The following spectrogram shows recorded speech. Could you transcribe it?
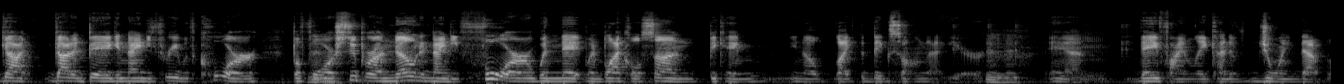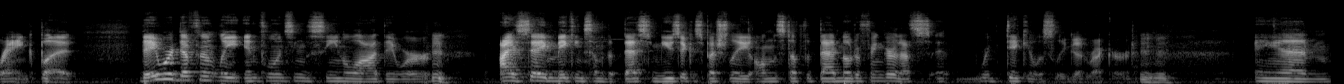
got got it big in '93 with Core before Superunknown in '94 when they when Black Hole Sun became you know like the big song that year, mm-hmm. and they finally kind of joined that rank. But they were definitely influencing the scene a lot. They were. Hmm. I say making some of the best music, especially on the stuff with Bad Motorfinger. That's a ridiculously good record. Mm-hmm. And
